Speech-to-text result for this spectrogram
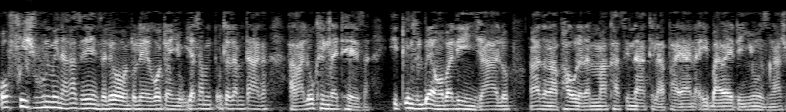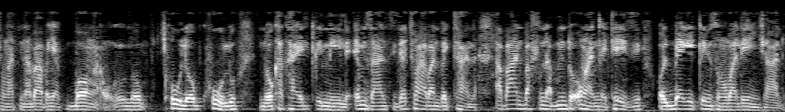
Ofisha uhulumeni akazenze leyo nto leyo kodwa nje uyahlamtla mtaka akalokho encetheza. Iqiniso libeka ngoba linjalo. Ngaze ngaphawula nami emakhasini akhe lapha yana ibayede news ngasho ngathi nababa ngiyakubonga nochule obukhulu nokhakha eliqinile. Emzansi lethwa abantu bekuthanda abantu bafuna umuntu ongancethezi olibeka iqiniso ngoba linjalo.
